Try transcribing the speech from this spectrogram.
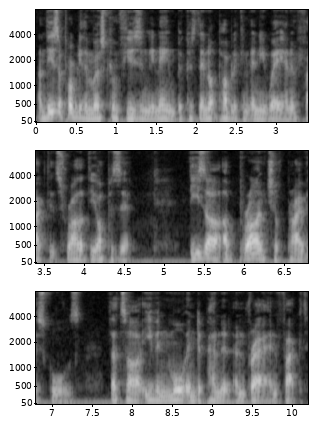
and these are probably the most confusingly named because they're not public in any way, and in fact, it's rather the opposite. These are a branch of private schools that are even more independent and rare. In fact,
